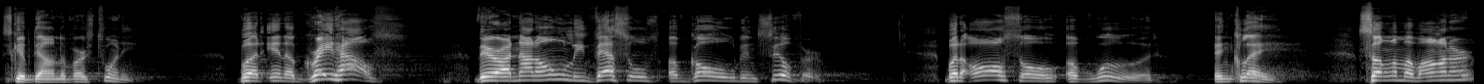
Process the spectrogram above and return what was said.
Skip down to verse 20. But in a great house, there are not only vessels of gold and silver, but also of wood and clay, some of honor,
